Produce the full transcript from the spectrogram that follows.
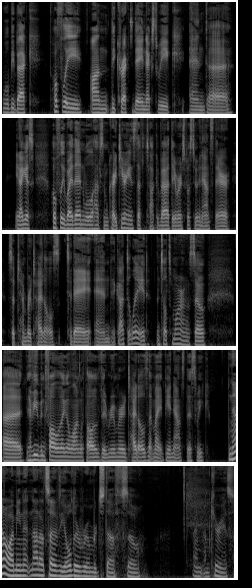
we'll be back hopefully on the correct day next week, and uh, you know, I guess hopefully by then we'll have some Criterion stuff to talk about. They were supposed to announce their September titles today, and it got delayed until tomorrow. So, uh, have you been following along with all of the rumored titles that might be announced this week? No, I mean not outside of the older rumored stuff. So I'm I'm curious.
